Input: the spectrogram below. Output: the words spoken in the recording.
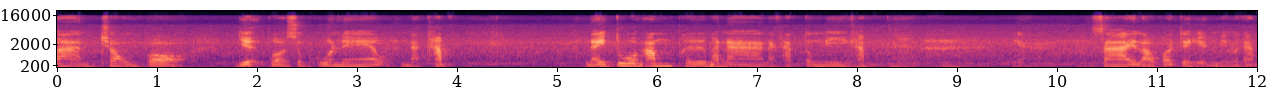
บ้านช่องก็เยอะพอสมควรแล้วนะครับ ในตัวอำเภอพนานะครับตรงนี้ครับซ้ายเราก็จะเห็นเห็นไหมครับ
